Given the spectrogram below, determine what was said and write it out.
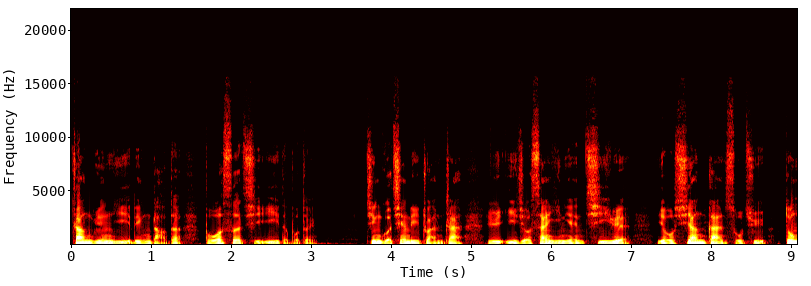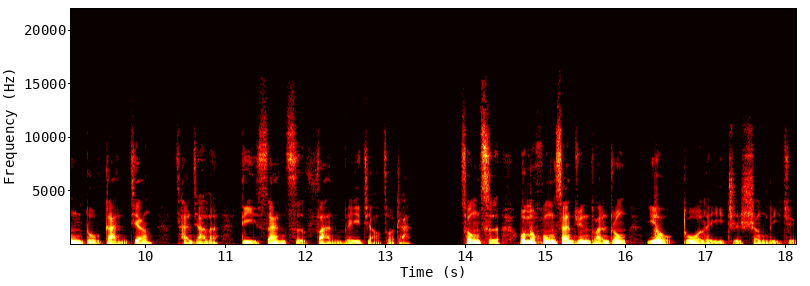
张云逸领导的博色起义的部队。经过千里转战，于一九三一年七月由湘赣苏区东渡赣江，参加了第三次反围剿作战。从此，我们红三军团中又多了一支胜利军。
